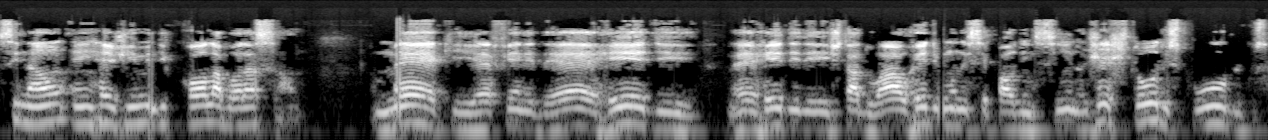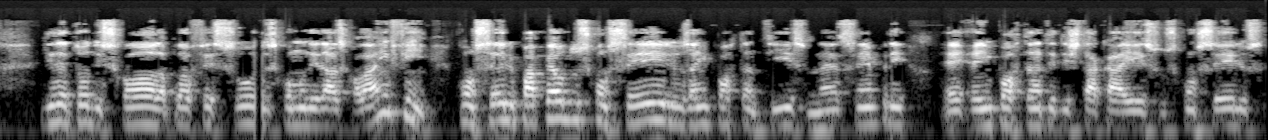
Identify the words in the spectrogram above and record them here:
senão em regime de colaboração. MEC, FNDE, rede né, rede estadual, rede municipal de ensino, gestores públicos, diretor de escola, professores, comunidade escolar, enfim, conselho, o papel dos conselhos é importantíssimo, né? Sempre é, é, importante destacar isso, os conselhos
